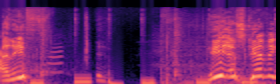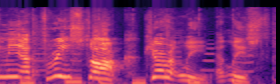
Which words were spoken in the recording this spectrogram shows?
And he... He is giving me a three stock, currently, at least.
